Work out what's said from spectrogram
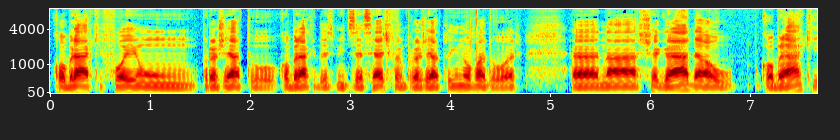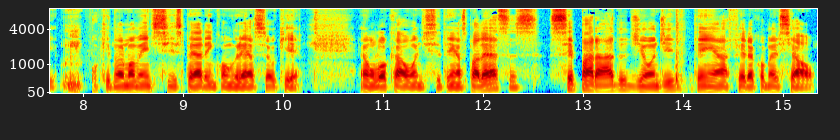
Cobrac foi um projeto, Cobrac 2017 foi um projeto inovador. Uh, na chegada ao Cobrac, o que normalmente se espera em congresso é o quê? É um local onde se tem as palestras, separado de onde tem a feira comercial.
